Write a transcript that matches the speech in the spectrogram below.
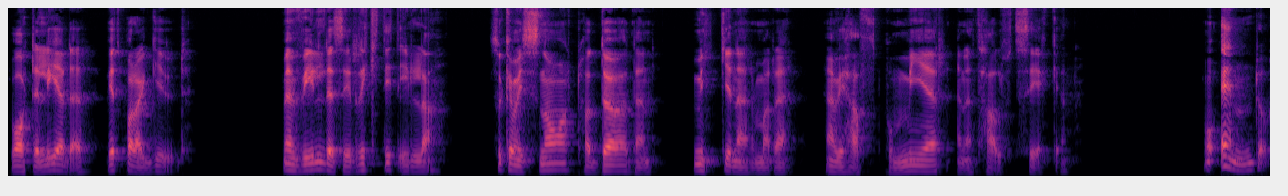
Vart det leder vet bara Gud. Men vill det sig riktigt illa så kan vi snart ha döden mycket närmare än vi haft på mer än ett halvt sekel. Och ändå,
